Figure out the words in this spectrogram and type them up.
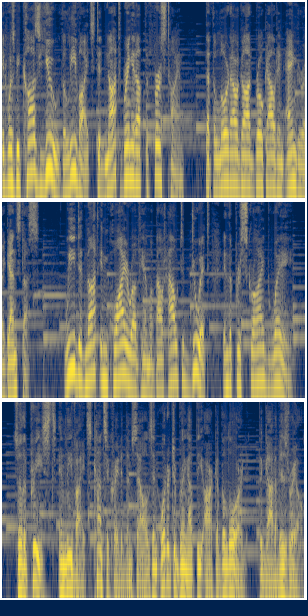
It was because you, the Levites, did not bring it up the first time that the Lord our God broke out in anger against us. We did not inquire of him about how to do it in the prescribed way. So the priests and Levites consecrated themselves in order to bring up the ark of the Lord, the God of Israel.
